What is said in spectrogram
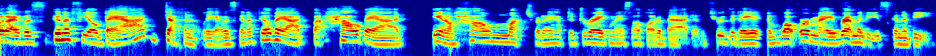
but I was going to feel bad. Definitely, I was going to feel bad, but how bad? You know, how much would I have to drag myself out of bed and through the day? And what were my remedies going to be?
